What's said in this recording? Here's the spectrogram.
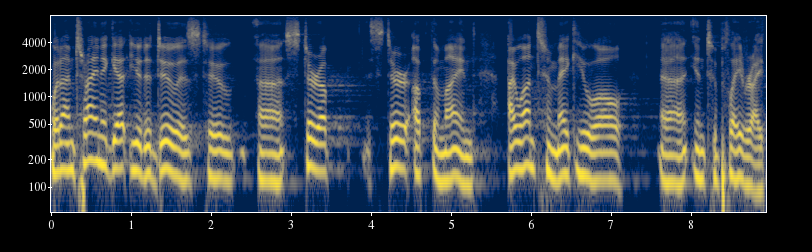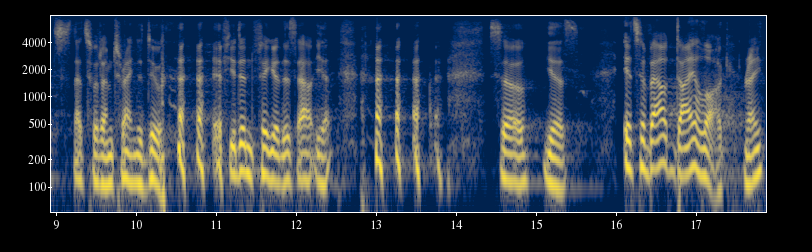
What I'm trying to get you to do is to uh, stir up, stir up the mind I want to make you all uh, into playwrights. That's what I'm trying to do. if you didn't figure this out yet. so, yes. It's about dialogue, right?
